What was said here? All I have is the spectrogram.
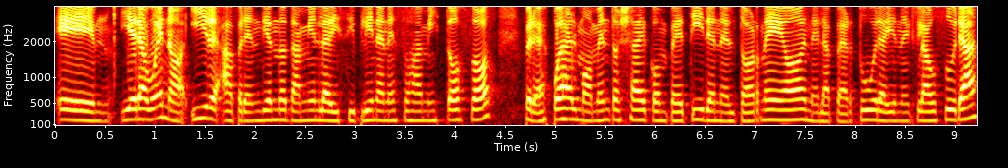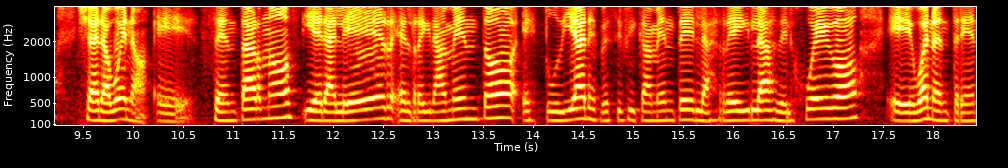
eh, y era, bueno, ir aprendiendo también la disciplina en esos amistosos, pero después al momento ya de competir en el torneo, en el apertura y en el clausura, ya era, bueno, eh, sentarnos y era leer el reglamento, estudiar específicamente las reglas del juego, eh, bueno, entrenar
